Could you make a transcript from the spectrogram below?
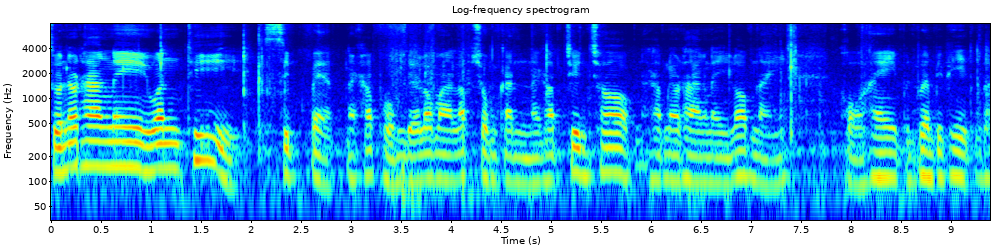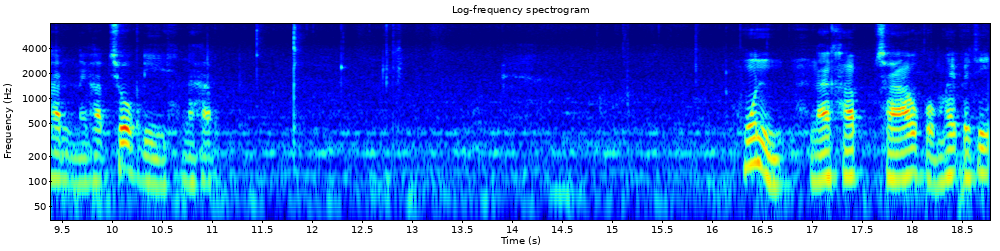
ส่วนแนวทางในวันที่ 18 นะครับผมเดี๋ยวเรามารับชมกันนะครับ ชื่นชอบนะครับ แนวทางในรอบไหน ขอให้เพื่อนๆพี่ๆทุกท่านนะครับ โชคดีนะครับหุ้นนะครับ เช้าผมให้ไปที่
